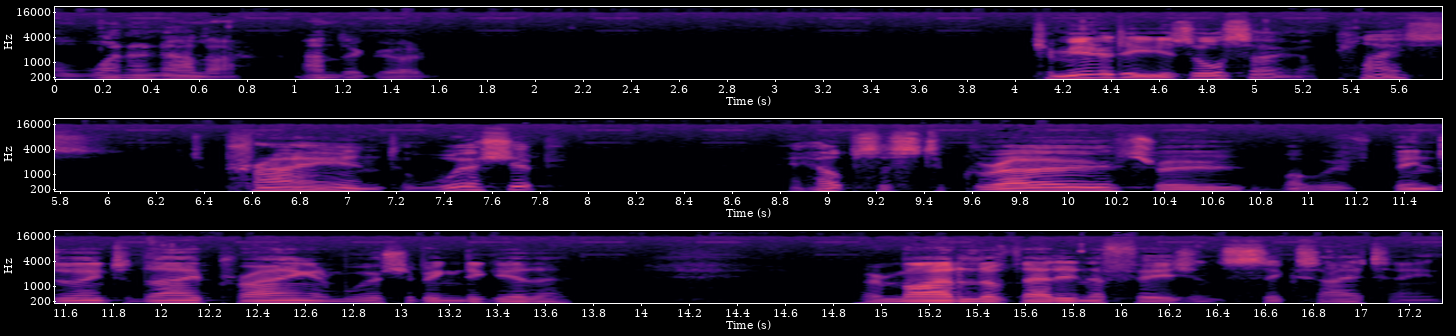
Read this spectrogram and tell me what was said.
of one another under God. Community is also a place to pray and to worship. It helps us to grow through what we've been doing today, praying and worshipping together. I'm reminded of that in Ephesians 6:18.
